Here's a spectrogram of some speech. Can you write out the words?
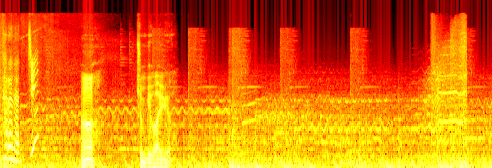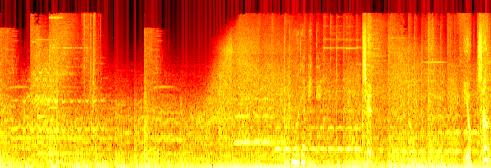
다 갈아놨지? 어, 준비 완료. 물의 배들 칠. 육천.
